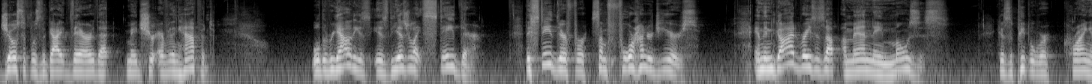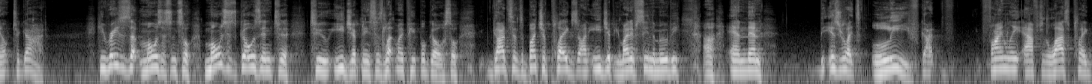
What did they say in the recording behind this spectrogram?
Joseph was the guy there that made sure everything happened. Well, the reality is, is the Israelites stayed there. They stayed there for some 400 years. And then God raises up a man named Moses because the people were crying out to God. He raises up Moses, and so Moses goes into to Egypt and he says, Let my people go. So God sends a bunch of plagues on Egypt. You might have seen the movie. Uh, and then the Israelites leave. God, finally, after the last plague,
